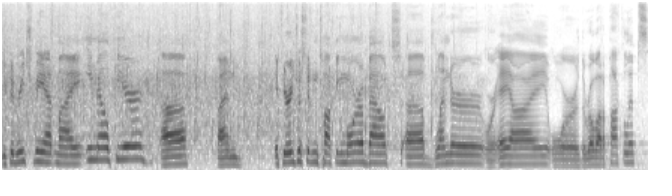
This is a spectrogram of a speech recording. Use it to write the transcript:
You can reach me at my email here, uh, and if you're interested in talking more about uh, Blender or AI or the robot apocalypse,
